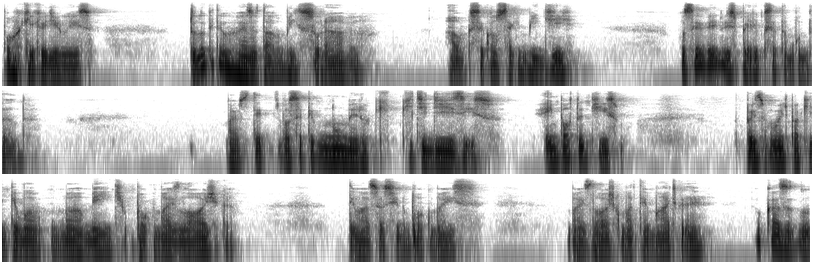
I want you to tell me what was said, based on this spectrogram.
Por que, que eu digo isso? Tudo que tem um resultado mensurável, algo que você consegue medir, você vê no espelho que você está mudando. Mas você tem um número que, que te diz isso. É importantíssimo. Principalmente para quem tem uma, uma mente um pouco mais lógica, tem um raciocínio um pouco mais, mais lógico, matemático, né? É o caso do,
